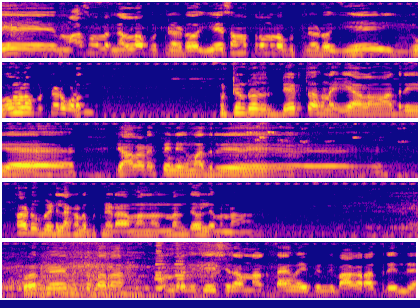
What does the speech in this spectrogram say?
ఏ మాసంలో నెలలో పుట్టినాడో ఏ సంవత్సరంలో పుట్టినాడో ఏ యుగంలో పుట్టినాడో కూడా ఉంది. పుట్టినరోజు డేట్తో ఇవాళ మాదిరి ఏలాడ పెళ్ళికి మాదిరి తాడు లేకుండా పుట్టినాడా మన మన దేవుళ్ళు ఏమన్నా? ఓకే మిత్రులరా అందరికి జై శ్రీరామ్. నాకు టైం అయిపోయింది బాగా రాత్రి అయింది.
